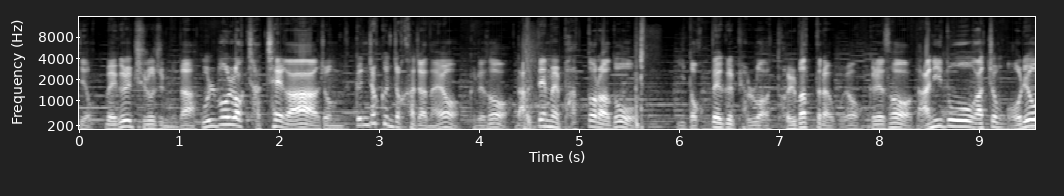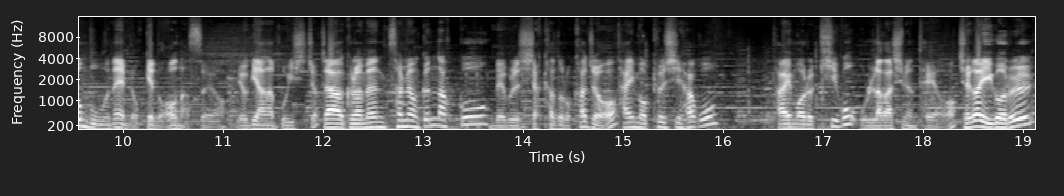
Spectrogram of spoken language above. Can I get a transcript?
넉백을 줄여줍니다. 꿀블럭 자체가 좀 끈적끈적하잖아요. 그래서 낙뎀을 받더라도 이 넉백을 별로 덜 받더라고요. 그래서 난이도가 좀 어려운 부분에 몇 개 넣어놨어요. 여기 하나 보이시죠? 자, 그러면 설명 끝났고 맵을 시작하도록 하죠. 타이머 표시하고 타이머를 키고 올라가시면 돼요. 제가 이거를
